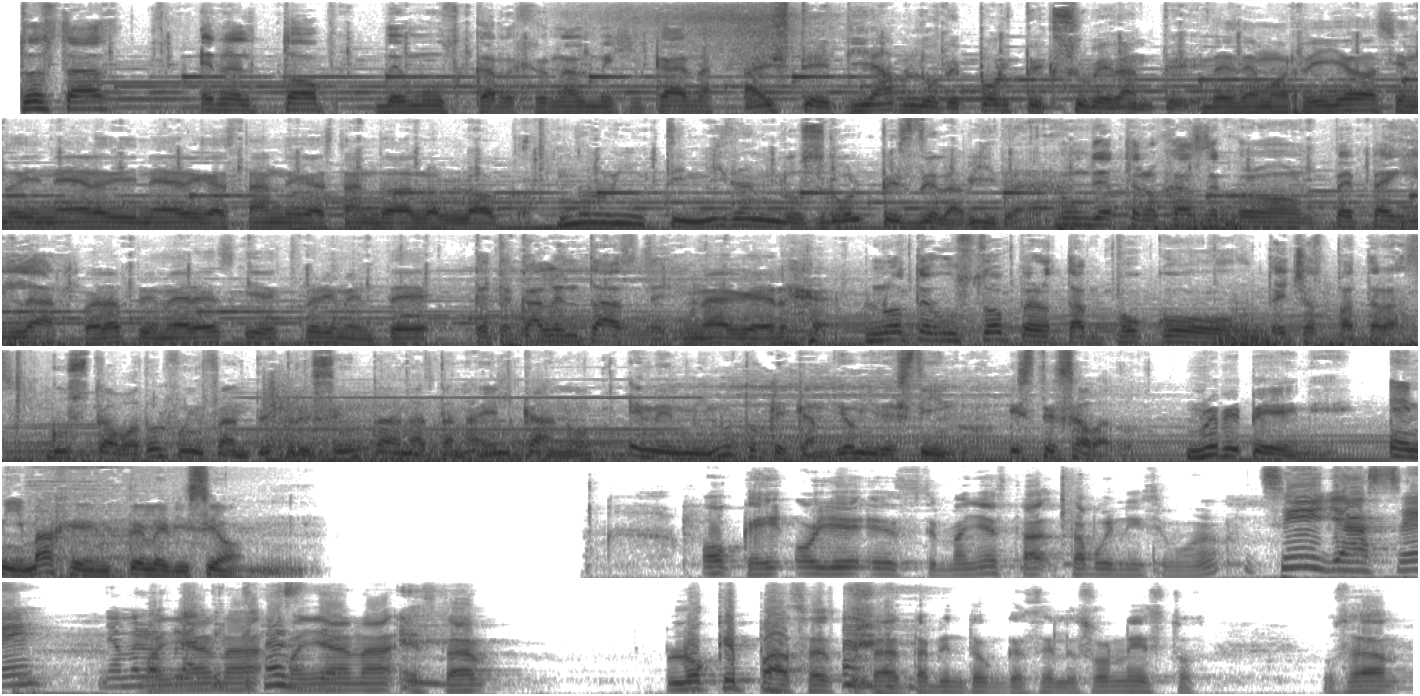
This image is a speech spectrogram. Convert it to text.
Tú estás en el top de música regional mexicana. a este diablo deporte exuberante. Desde morrillo haciendo dinero y dinero y gastando y gastando a lo loco. No lo intimidan los golpes de la vida. Un día te enojaste con Pepe Aguilar, Fue la primera vez que yo experimenté que te calentaste. una guerra. No te gustó, pero tampoco te echas para atrás. Gustavo Adolfo Infante presenta a Natanael Cano en El Minuto que Cambió Mi Destino. Este sábado, 9 pm, en Imagen Televisión. Ok, oye, este, mañana está, está buenísimo, ¿eh? Sí, ya sé. Ya me lo Mañana, platicaste. mañana está... Lo que pasa es que ta- también tengo que serles honestos. O sea,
